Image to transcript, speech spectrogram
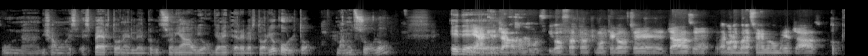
un diciamo, es esperto nelle produzioni audio, ovviamente il repertorio colto, ma non solo. Ed è... E anche jazz acustico, ho fatto anche molte cose jazz, la collaborazione con Umbria Jazz. Ok,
